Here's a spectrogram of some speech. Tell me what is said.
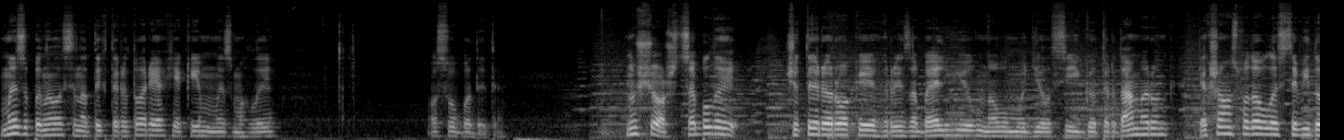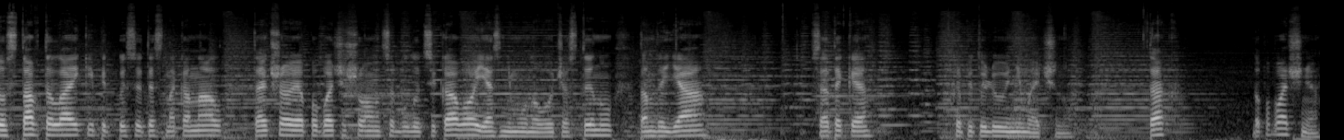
Ми зупинилися на тих територіях, які ми змогли освободити. Ну що ж, це були 4 роки гри за Бельгію в новому DLC Готердамерунг. Якщо вам сподобалось це відео, ставте лайки, підписуйтесь на канал. Та якщо я побачу, що вам це було цікаво, я зніму нову частину, там де я все-таки капітулюю Німеччину. Так, до побачення.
